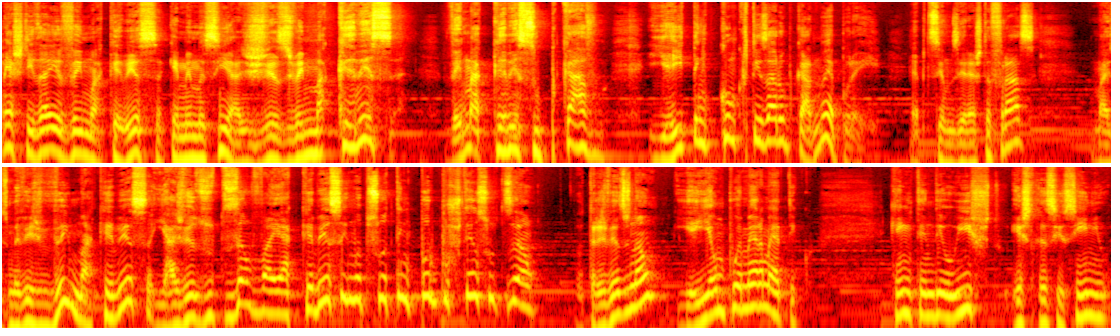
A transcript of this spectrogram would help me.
Esta ideia veio-me à cabeça, que é mesmo assim, às vezes vem-me à cabeça, vem-me à cabeça o pecado e aí tem que concretizar o pecado. Não é por aí. Apeteceu-me dizer esta frase, mais uma vez veio-me à cabeça, e às vezes o tesão vai à cabeça e uma pessoa tem que pôr por extenso o tesão. Outras vezes não, e aí é um poema hermético. Quem entendeu isto, este raciocínio,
